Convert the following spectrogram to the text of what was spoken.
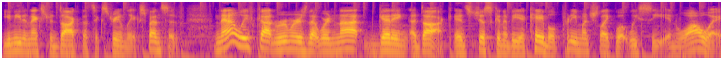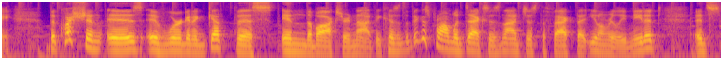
you need an extra dock that's extremely expensive. Now we've got rumors that we're not getting a dock, it's just going to be a cable, pretty much like what we see in Huawei. The question is if we're going to get this in the box or not, because the biggest problem with DeX is not just the fact that you don't really need it, it's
